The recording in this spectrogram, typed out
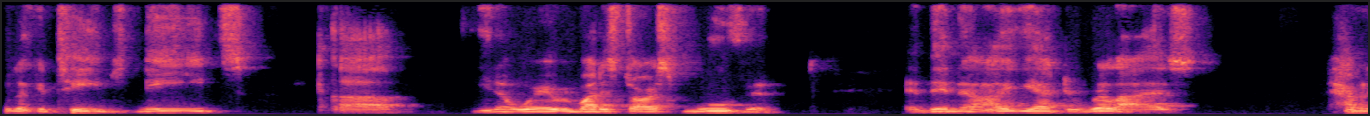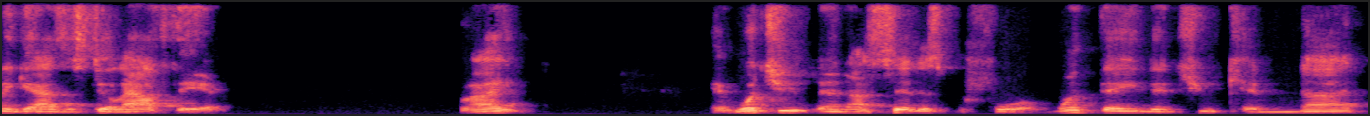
you look at teams' needs. Uh, you know, where everybody starts moving. And then uh, you have to realize how many guys are still out there, right? And what you, and I said this before, one thing that you cannot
